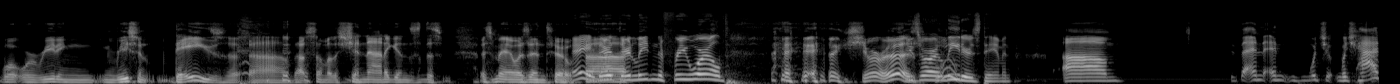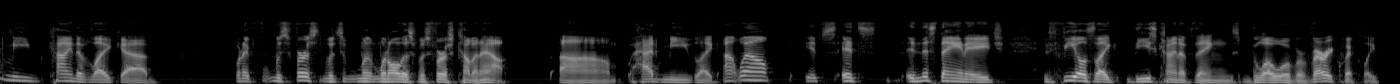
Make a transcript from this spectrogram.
what we're reading in recent days uh, about some of the shenanigans this this man was into. Hey, they're uh, they're leading the free world. sure is. These are our Ooh. leaders, Damon. Um, and and which which had me kind of like uh, when I was first when, when all this was first coming out, um, had me like, uh, well, it's it's in this day and age, it feels like these kind of things blow over very quickly,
